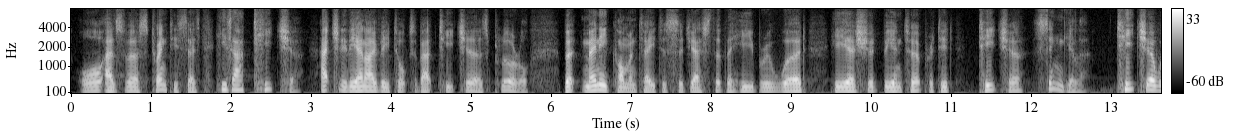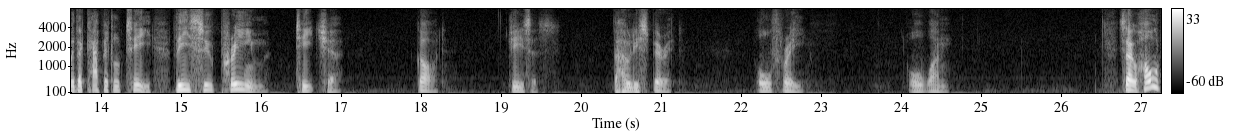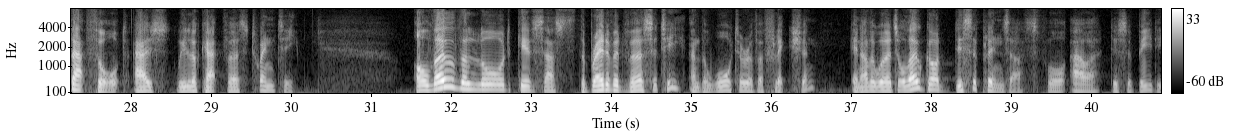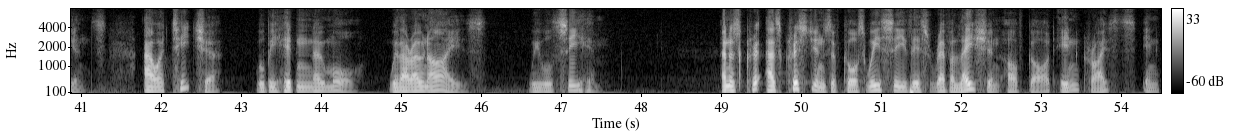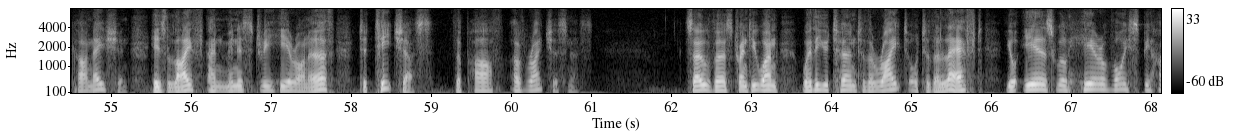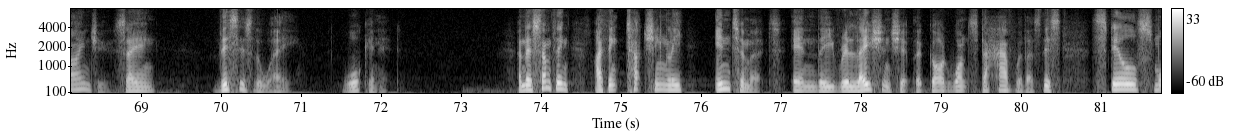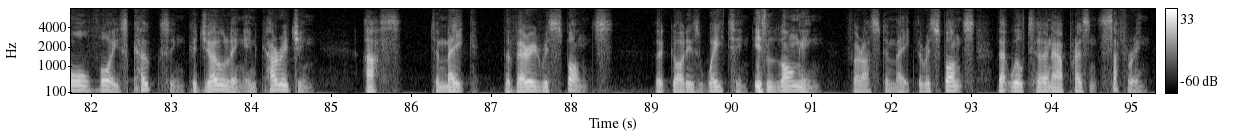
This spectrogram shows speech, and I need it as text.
Or, as verse 20 says, He's our teacher. Actually, the NIV talks about teachers, plural. But many commentators suggest that the Hebrew word here should be interpreted teacher singular. Teacher with a capital T, the supreme teacher, God, Jesus, the Holy Spirit. All three, all one. So hold that thought as we look at verse 20. Although the Lord gives us the bread of adversity and the water of affliction, in other words, although God disciplines us for our disobedience, our teacher will be hidden no more. With our own eyes, we will see him. And as, as Christians, of course, we see this revelation of God in Christ's incarnation, his life and ministry here on earth to teach us the path of righteousness. So, verse 21 whether you turn to the right or to the left, your ears will hear a voice behind you saying, This is the way, walk in it. And there's something, I think, touchingly intimate in the relationship that God wants to have with us. This still small voice coaxing, cajoling, encouraging us to make the very response that God is waiting, is longing for us to make. The response that will turn our present suffering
